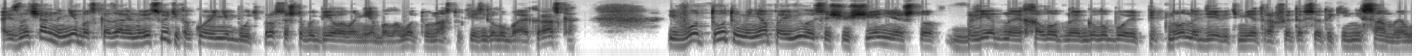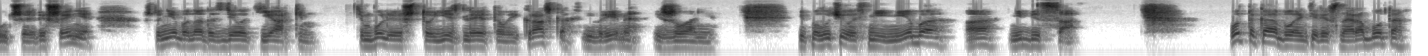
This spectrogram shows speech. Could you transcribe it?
А изначально небо сказали нарисуйте какое-нибудь, просто чтобы белого не было. Вот у нас тут есть голубая краска. И вот тут у меня появилось ощущение, что бледное, холодное, голубое пятно на 9 метров – это все-таки не самое лучшее решение, что небо надо сделать ярким. Тем более, что есть для этого и краска, и время, и желание. И получилось не небо, а небеса. Вот такая была интересная работа.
